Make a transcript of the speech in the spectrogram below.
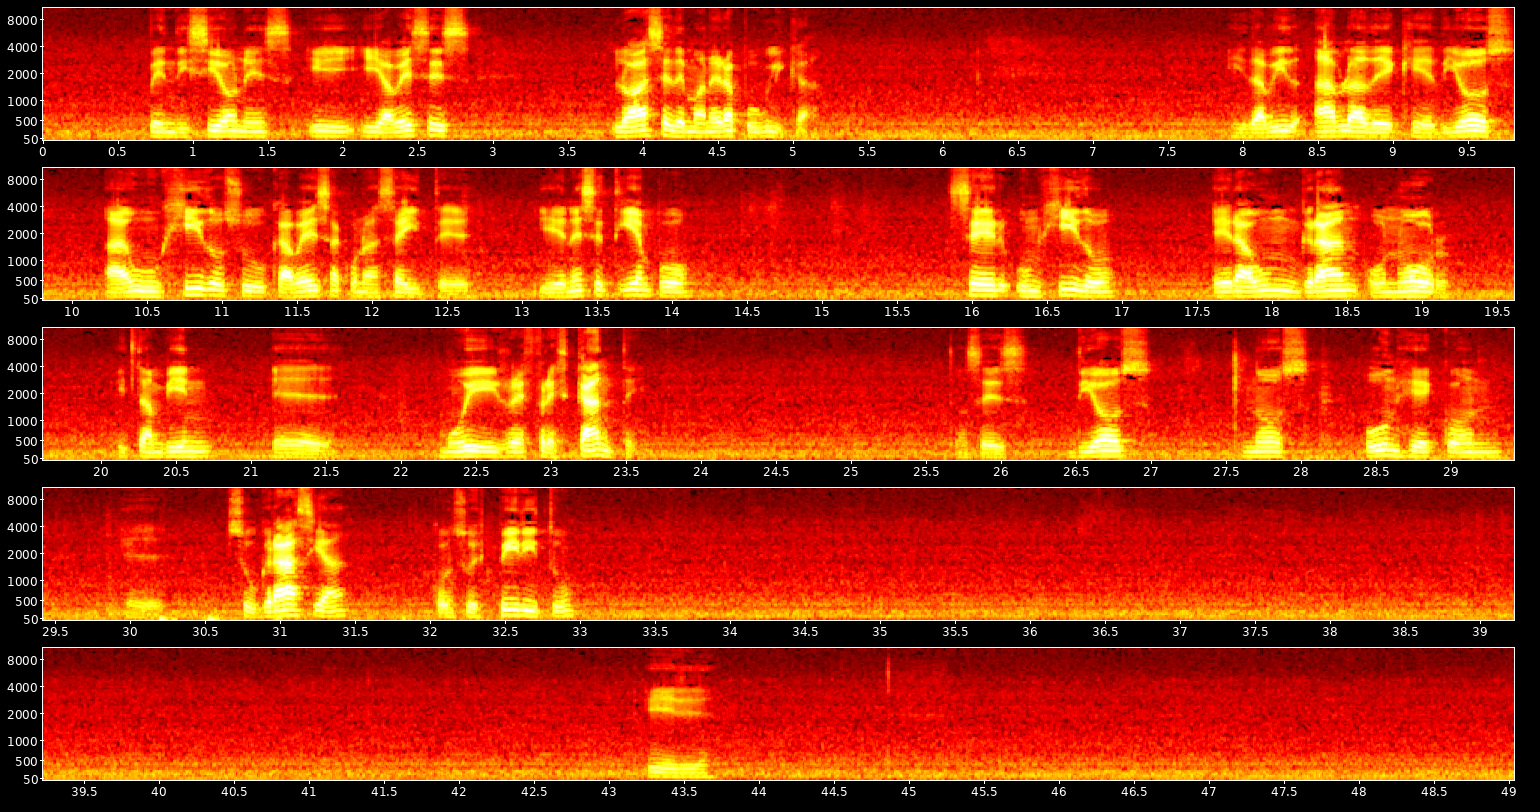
bendiciones y, a veces lo hace de manera pública. Y David habla de que Dios ha ungido su cabeza con aceite y en ese tiempo ser ungido era un gran honor y también eh, muy refrescante. Entonces Dios nos unge con eh, su gracia, con su espíritu. Y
